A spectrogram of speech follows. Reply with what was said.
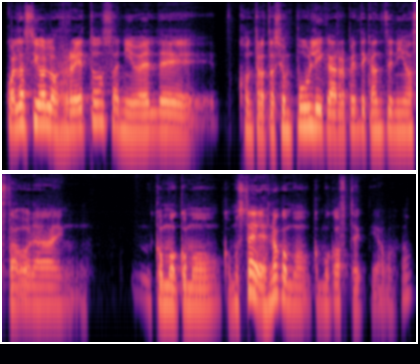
¿cuáles han sido los retos a nivel de contratación pública de repente que han tenido hasta ahora como, como, como ustedes, ¿no? Como, como GovTech, digamos, ¿no?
